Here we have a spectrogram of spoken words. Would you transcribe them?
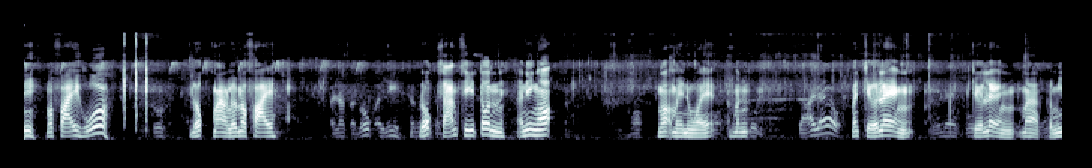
นี่มะไฟโหดกมากเลยมะไฟอันนั้นก็ดกไอ้นี่ดกสามสี่ต้น อันนี้เงาะ เงาะไม่หน่วย มันจ่ายแล้วมันเจอแรงเจเจอแรงมากก็มี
